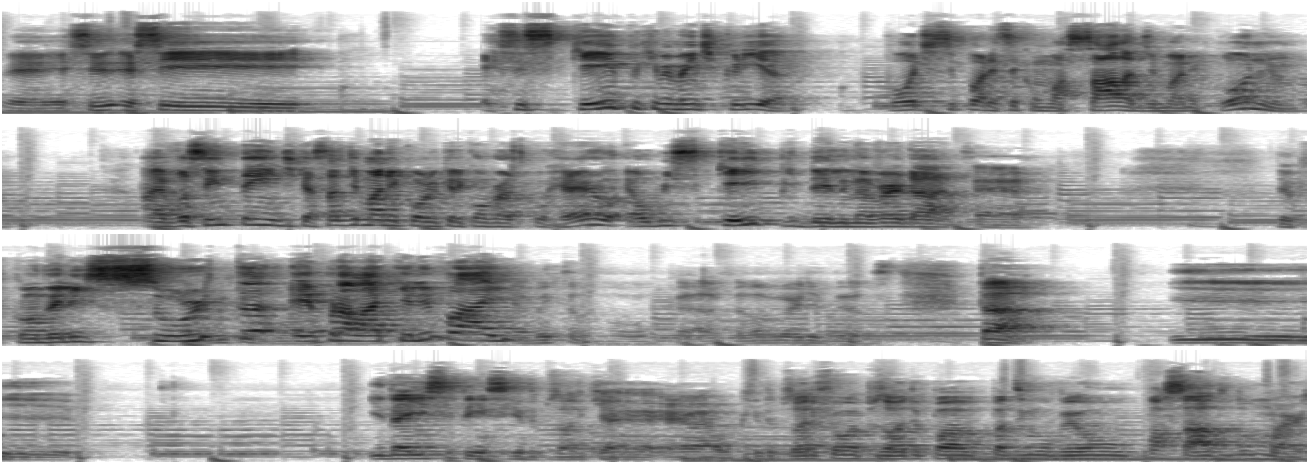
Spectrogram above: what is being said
é, esse, esse. Esse escape que minha mente cria pode se parecer com uma sala de manicômio? Aí você entende que a sala de manicômio que ele conversa com o Harold é o escape dele, na verdade. É, Entendeu? Que quando ele surta, Muito bom. é pra lá que ele vai. é muito bom, cara, pelo amor de Deus. Tá, e. E daí se tem esse quinto episódio, que é, é- O quinto episódio foi um episódio pra, pra desenvolver o passado do Mark.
